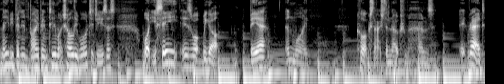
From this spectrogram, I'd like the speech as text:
maybe been imbibing too much holy water, Jesus. What you see is what we got beer and wine. Cork snatched the note from her hands. It read,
